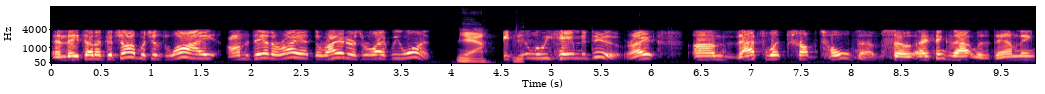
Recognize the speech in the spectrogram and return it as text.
and they done a good job. Which is why on the day of the riot, the rioters were like, "We won." Yeah. We did what we came to do, right? Um, that's what Trump told them. So I think that was damning.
